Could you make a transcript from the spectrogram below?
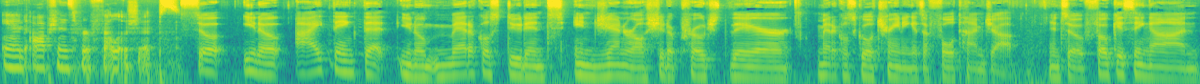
and options for fellowships? So, you know, I think that, you know, medical students in general should approach their medical school training as a full time job. And so focusing on,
